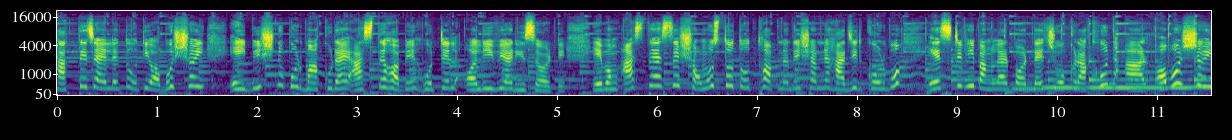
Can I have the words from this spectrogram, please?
থাকতে চাইলে তো অতি অবশ্যই এই বিষ্ণুপুর বাঁকুড়ায় আসতে হবে হোটেল অলিভিয়া রিসর্টে। এবং আস্তে আস্তে সমস্ত তথ্য আপনাদের সামনে হাজির করব এস টিভি বাংলার পর্দায়। চোখ রাখুন আর অবশ্যই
